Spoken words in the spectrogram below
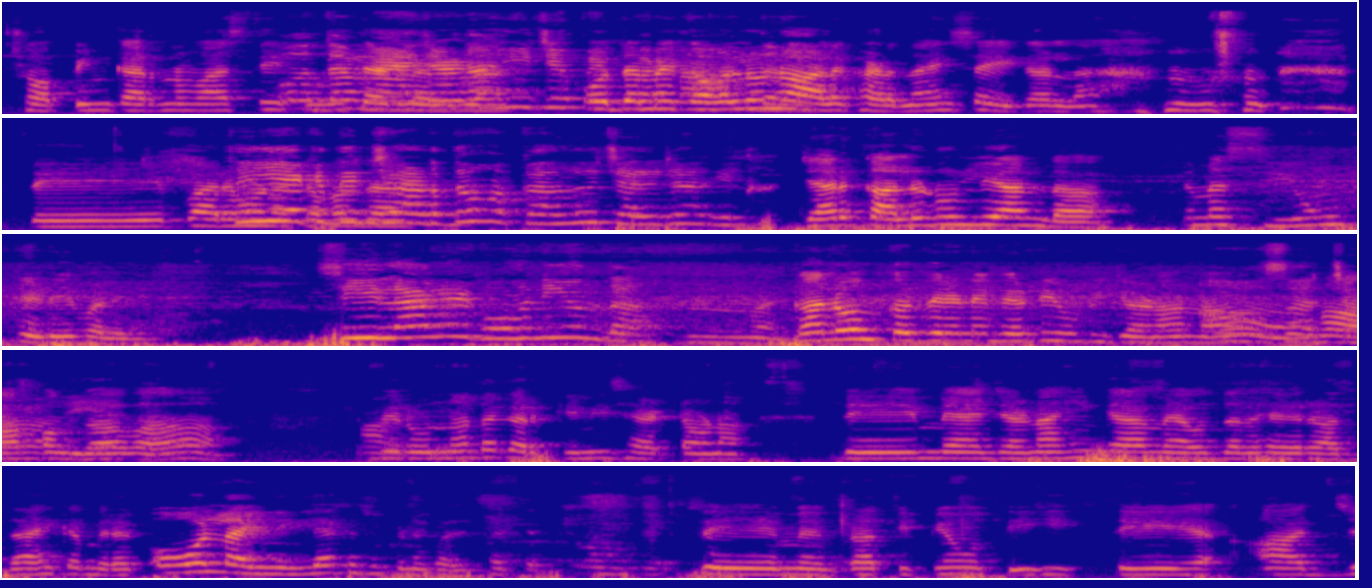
ਸ਼ਾਪਿੰਗ ਕਰਨ ਵਾਸਤੇ। ਉਹ ਉੱਦਾਂ ਤੇ ਮੈਂ ਜਾਣਾ ਲੱਗਦਾ ਸੀ ਜੇ ਉਹਦਾ ਮੈਂ ਕਵਲ ਨੂੰ ਨਾਲ ਖੜਨਾ ਸੀ ਸਹੀ ਗੱਲ ਆ। ਤੇ ਪਰ ਹੁਣ ਇੱਕ ਦਿਨ ਛੱਡ ਦੋ ਹਾਂ ਕੱਲ ਨੂੰ ਚੱਲ ਜਾਾਂਗੇ। ਯਾਰ ਕੱਲ ਨੂੰ ਲਿਆਂਦਾ ਤੇ ਮੈਂ ਸਿਉਂ ਕਿਹੜੇ ਵਾਲੇ? ਸੀ ਲਾਂਗੇ ਕੁਝ ਨਹੀਂ ਹੁੰਦਾ। ਕੱਲ ਅੰਕਲ ਤੇਰੇ ਨੇ ਫਿਰ ਡਿਊਟੀ ਜਾਣਾ ਨਾ ਹਾਂ, ਹਾਂ ਪੰਗਾ ਵਾ। ਫਿਰ ਉਹਨਾਂ ਦਾ ਕਰਕੇ ਨਹੀਂ ਸੈੱਟ ਆਉਣਾ। ਤੇ ਮੈਂ ਜਾਣਾ ਹੀਗਾ ਮੈਂ ਉਹਦਾ ਵੈਸੇ ਇਰਾਦਾ ਸੀ ਕਿ ਮੇਰਾ ਉਹ ਲਾਈਨਿੰਗ ਲਿਆ ਕੇ ਚੁੱਕਣੇ ਵਾਲੀ ਸੱਚ। ਤੇ ਮੈਂ ਰਾਤੀ ਭਿਉਂਤੀ ਸੀ। ਤੇ ਅੱਜ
